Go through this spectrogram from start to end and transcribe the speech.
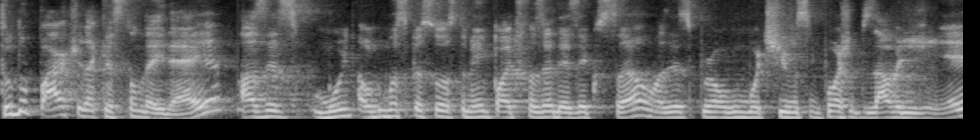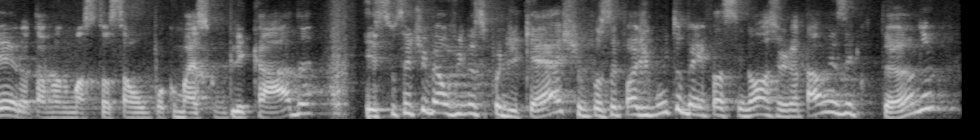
tudo parte da questão da ideia. Às vezes, muito, algumas pessoas também podem fazer da execução, às vezes por algum motivo assim, poxa, eu precisava de dinheiro, eu estava numa situação um pouco mais complicada. E se você estiver ouvindo esse podcast, você pode muito bem falar assim, nossa, eu já estava executando,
